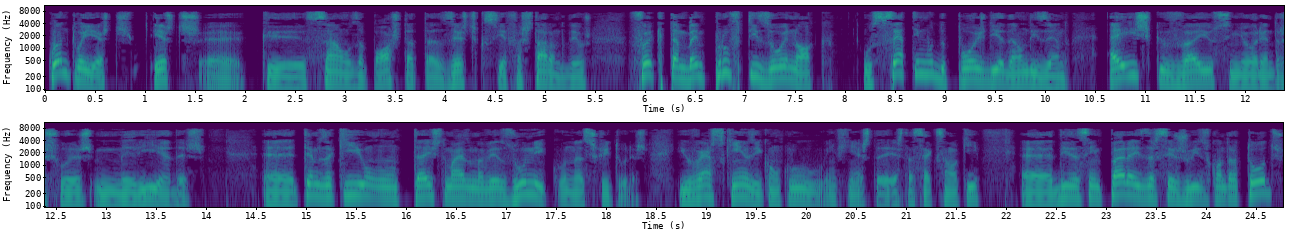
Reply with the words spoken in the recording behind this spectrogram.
Quanto a estes, estes uh, que são os apóstatas, estes que se afastaram de Deus, foi que também profetizou Enoque, o sétimo depois de Adão, dizendo, Eis que veio o Senhor entre as suas miríades Uh, temos aqui um texto, mais uma vez, único nas Escrituras. E o verso 15, e concluo, enfim, esta, esta secção aqui, uh, diz assim, para exercer juízo contra todos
